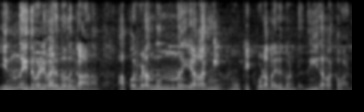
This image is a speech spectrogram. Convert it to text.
ഇന്ന് ഇതുവഴി വരുന്നതും കാണാം. അപ്പോൾ ഇവിടെ നിന്ന് ഇറങ്ങി മൂക്കിക്കൂടെ വരുന്നുണ്ട്. നീരിറക്കമാണ്.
